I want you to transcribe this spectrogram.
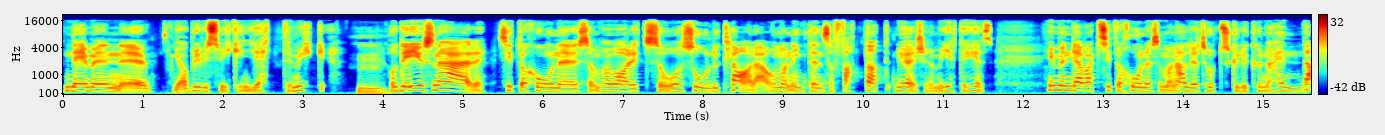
Nej, men eh, jag har blivit sviken jättemycket. Mm. Och det är ju såna här situationer som har varit så solklara och man inte ens har fattat. Nu jag känner mig jättehes. Ja, men det har varit situationer som man aldrig har trott skulle kunna hända.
